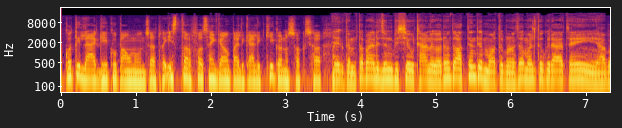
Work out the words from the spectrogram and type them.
कति लागेको पाउनुहुन्छ अथवा यसतर्फ चाहिँ गाउँपालिकाले के गर्न सक्छ? एकदम तपाईँले जुन विषय उठान गर्नु त अत्यन्तै महत्त्वपूर्ण छ। मैले त्यो कुरा चाहिँ अब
